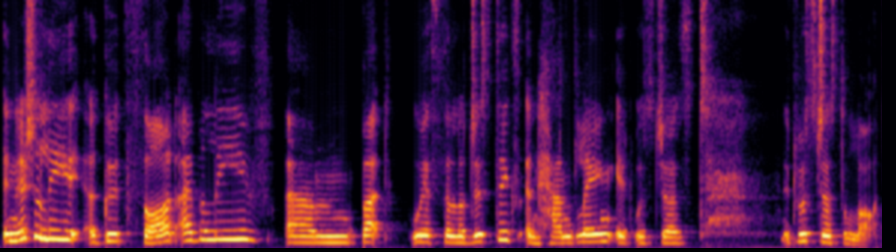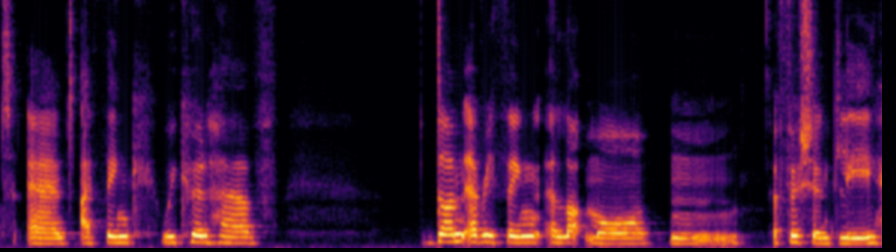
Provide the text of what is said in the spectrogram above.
initially a good thought, I believe, um, but with the logistics and handling, it was just it was just a lot, and I think we could have done everything a lot more mm, efficiently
